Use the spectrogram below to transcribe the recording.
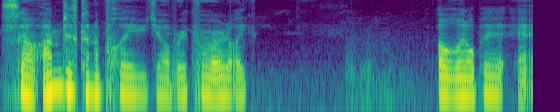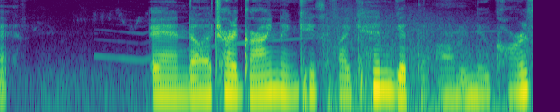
so I'm just gonna play jailbreak for like a little bit and, and uh, try to grind in case if I can get the um new cars.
